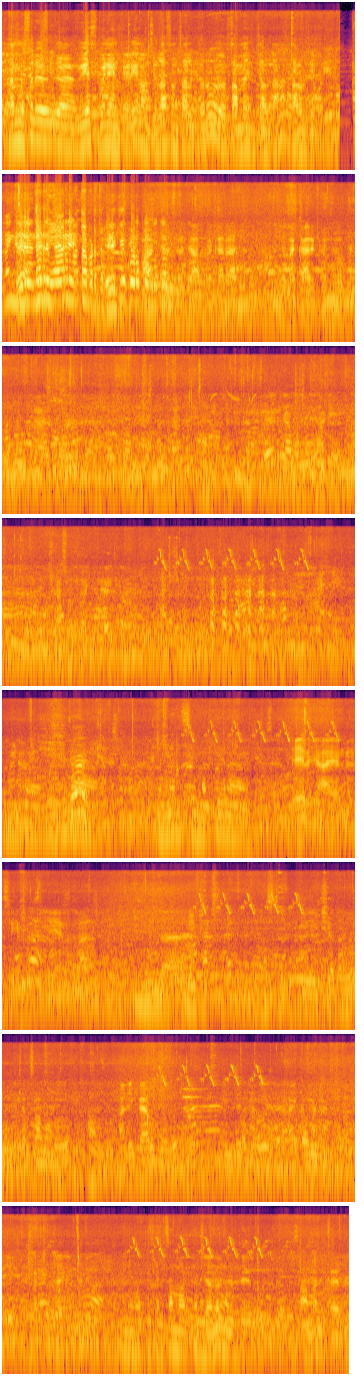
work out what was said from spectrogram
ನಮ್ಮ ಹೆಸರು ವಿ ಎಸ್ ಬೇಣಿ ಅಂತೇಳಿ ನಮ್ಮ ಜಿಲ್ಲಾ ಸಂಚಾಲಕರು ಸಾಮಾಜಿಕ ಜಾಲತಾಣ ಧಾರವಾಡ ಜಿಲ್ಲೆ ಎಲ್ಲ ಕಾರ್ಯಕ್ರಮಗಳು ಮುಗಿದ ಎಲ್ ಸಿ ಶಾಶ್ವತವಾಗಿದೆ ಏನು ಯಾ M L C M L C ಏನಿಲ್ಲ ಕ್ಷೇತ್ರದಲ್ಲಿ ಕೆಲಸ ಮಾಡೋದು ಅಧಿಕಾರದವರು ಬಿ ಜೆ ಪಿ ಕೆಲಸ ಮಾಡ್ತಾನೆ ಜನ ಸಾಮಾನ್ಯ ಕಾರ್ಯ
